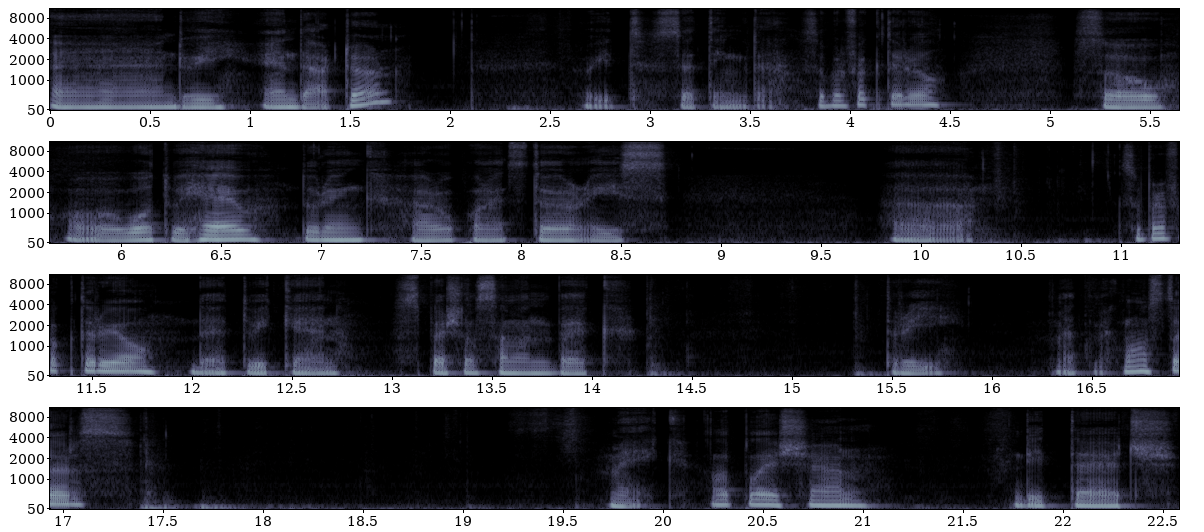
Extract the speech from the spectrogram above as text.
And we end our turn with setting the superfactorial so uh, what we have during our opponent's turn is uh, superfactorial that we can special summon back three Mathmech monsters, make Laplacian, detach,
